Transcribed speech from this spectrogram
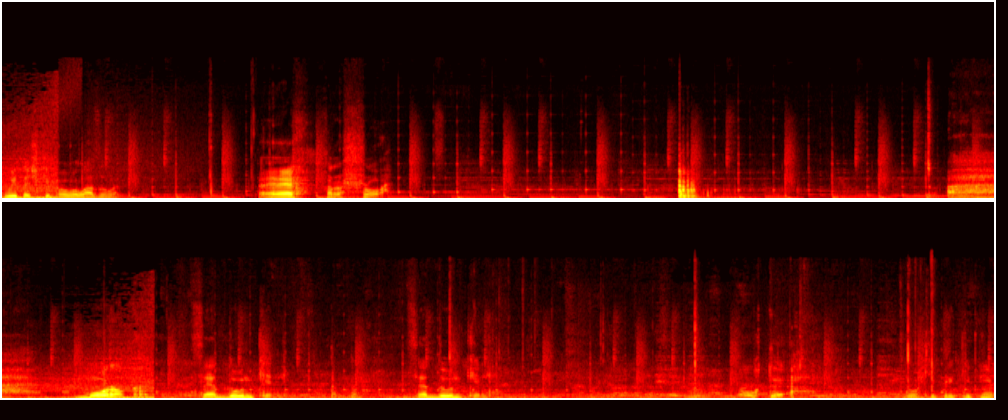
квиточки повилазили. Ех, хорошо. Морок. Це дункель. Це дункель. Ух ти. Трохи прикипів.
